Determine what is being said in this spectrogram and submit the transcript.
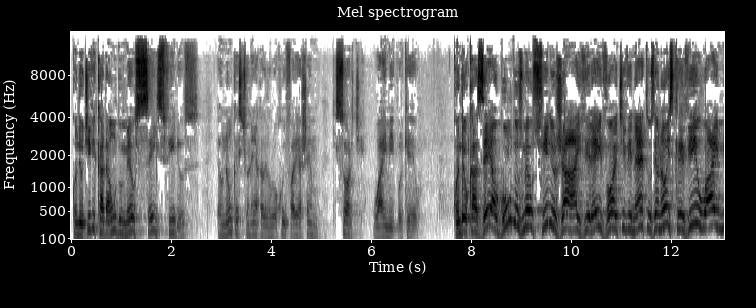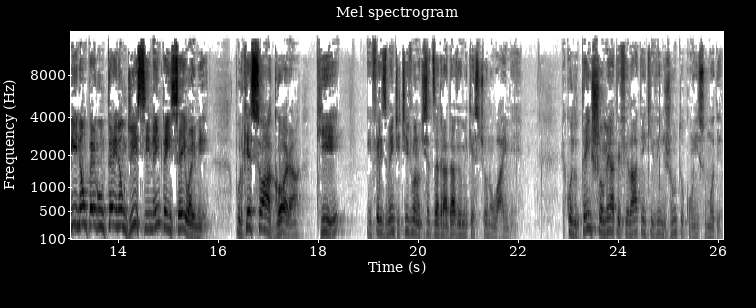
Quando eu tive cada um dos meus seis filhos, eu não questionei a Kadosh Baruch Hu e falei, Hashem, que sorte, why me? Por que eu? Quando eu casei algum dos meus filhos já e virei vó e tive netos, eu não escrevi why me, não perguntei, não disse, nem pensei why me. Porque só agora que, infelizmente, tive uma notícia desagradável, eu me questiono why me. É quando tem Shomé Tefilá, tem que vir junto com isso o modelo.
